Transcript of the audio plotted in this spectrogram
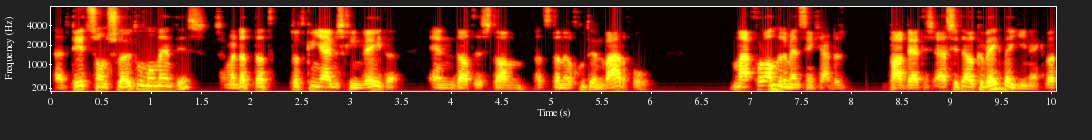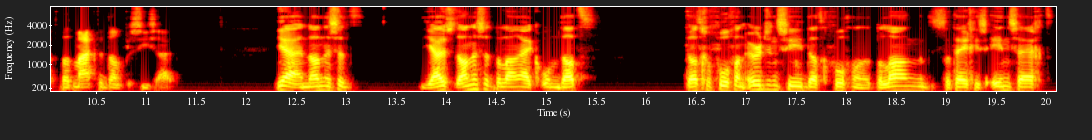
eh, dit zo'n sleutelmoment is. Zeg maar, dat, dat, dat kun jij misschien weten. En dat is, dan, dat is dan heel goed en waardevol. Maar voor andere mensen denk je, ja, dus Baudet is, hij zit elke week bij Jinek. Wat, wat maakt het dan precies uit? Ja, en dan is het, juist dan is het belangrijk om dat, dat gevoel van urgency, dat gevoel van het belang, strategisch inzicht,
